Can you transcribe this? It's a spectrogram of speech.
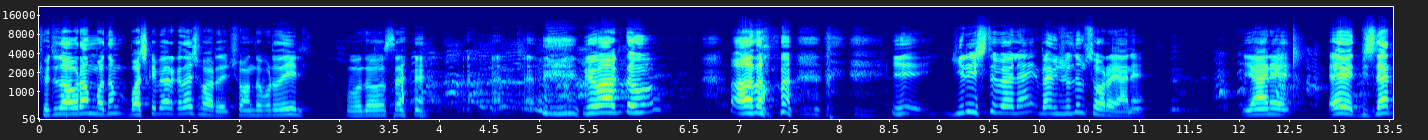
kötü davranmadım. Başka bir arkadaş vardı. Şu anda burada değil. O da olsa. bir baktım adam girişti böyle. Ben üzüldüm sonra yani. Yani evet bizler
